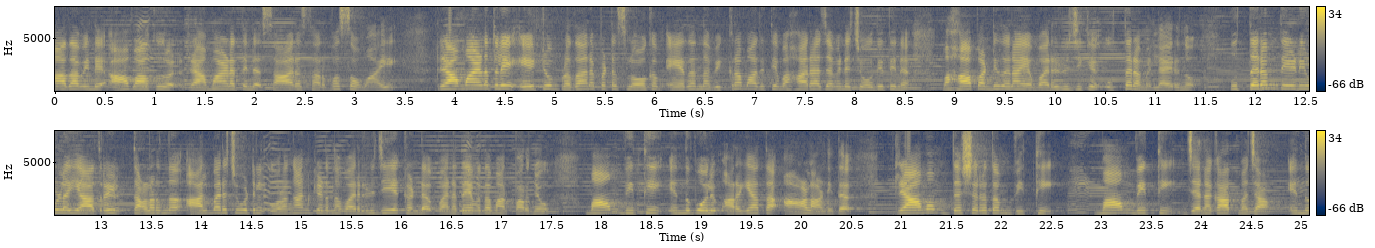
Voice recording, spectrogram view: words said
മാതാവിന്റെ ആ വാക്കുകൾ രാമായണത്തിന്റെ സാര സർവസ്വമായി രാമായണത്തിലെ ഏറ്റവും പ്രധാനപ്പെട്ട ശ്ലോകം ഏതെന്ന വിക്രമാദിത്യ മഹാരാജാവിന്റെ ചോദ്യത്തിന് മഹാപണ്ഡിതനായ വരരുചിക്ക് ഉത്തരമില്ലായിരുന്നു. ഉത്തരം തേടിയുള്ള യാത്രയിൽ തളർന്ന് ആൽമര ചുവട്ടിൽ ഉറങ്ങാൻ കിടന്ന വരരുചിയെ കണ്ട് വനദേവതമാർ പറഞ്ഞു മാം വിധി എന്നുപോലും അറിയാത്ത ആളാണിത്. രാമം ദശരഥം വിധി. മാം വിധി ജനകാത്മജ എന്നു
